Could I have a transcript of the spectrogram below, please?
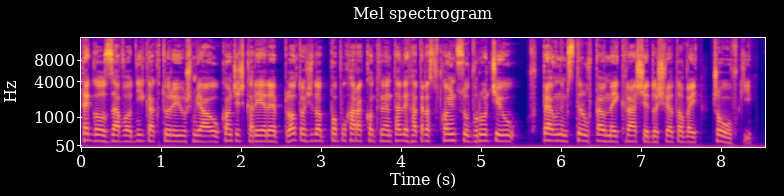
tego zawodnika, który już miał kończyć karierę, plątał się do po pucharach kontynentalnych, a teraz w końcu wrócił w pełnym stylu, w pełnej krasie do światowej czołówki.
